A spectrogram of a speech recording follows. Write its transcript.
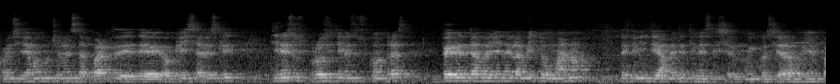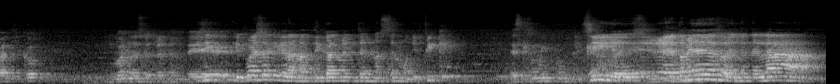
coincidíamos mucho en esta parte de, de, ok, sabes que tiene sus pros y tiene sus contras, pero entrando ya en el ámbito humano, definitivamente tienes que ser muy considerado, muy empático. Y bueno, eso de... Sí, y puede ser que gramaticalmente no se modifique. Es que es muy complicado. Sí, eh, eh, también es eso, entender la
